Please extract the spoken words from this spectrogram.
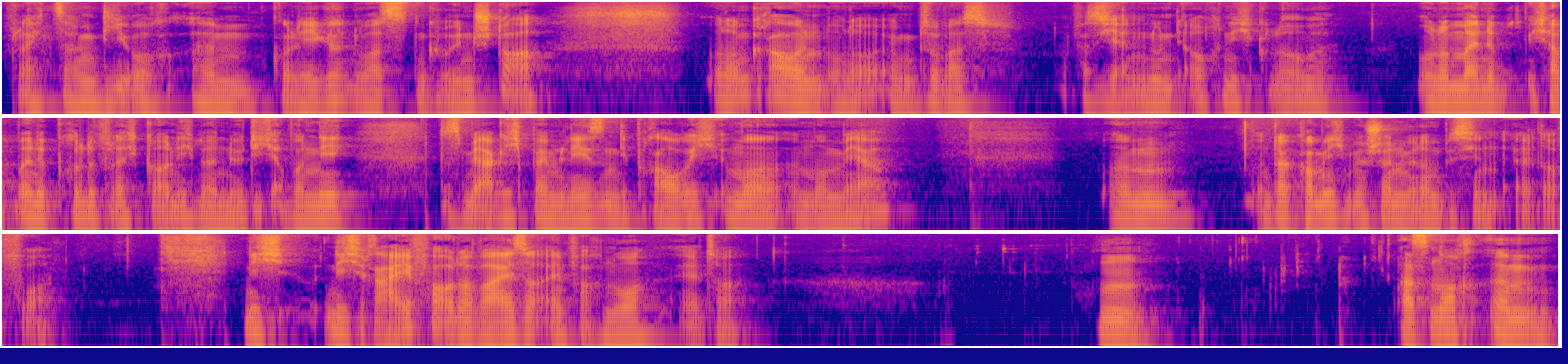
Vielleicht sagen die auch, ähm, Kollege, du hast einen grünen Star oder einen grauen oder irgend sowas, was ich ja nun auch nicht glaube. Oder meine, ich habe meine Brille vielleicht gar nicht mehr nötig, aber nee, das merke ich beim Lesen, die brauche ich immer, immer mehr. Ähm, und da komme ich mir schon wieder ein bisschen älter vor. Nicht, nicht reifer oder weiser, einfach nur älter. Hm. Was noch? Ähm,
